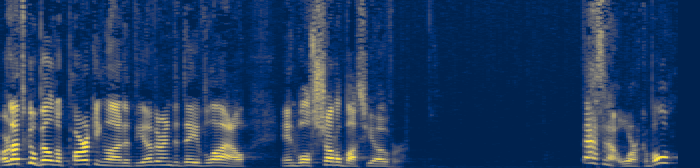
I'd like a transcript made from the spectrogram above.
Or let's go build a parking lot at the other end of Dave Lyle and we'll shuttle bus you over. That's not workable.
